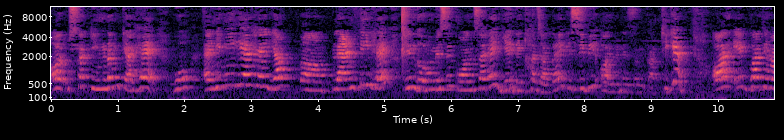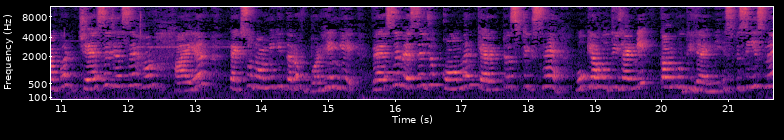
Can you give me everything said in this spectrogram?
और उसका किंगडम क्या है? वो एनिमीलिया है या प्लांटी है? इन दोनों में से कौन सा है? ये देखा जाता है किसी भी ऑर्गेनिज्म का, ठीक है? और एक बात यहाँ पर, जैसे जैसे हम हायर टेक्सोनॉमी की तरफ़ बढ़ेंगे, वैसे वैसे जो कॉमन कैरेक्टरिस्टिक्स हैं, वो क्या होती जाएँगी? कम होती जाएँगी। स्पीसीज में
